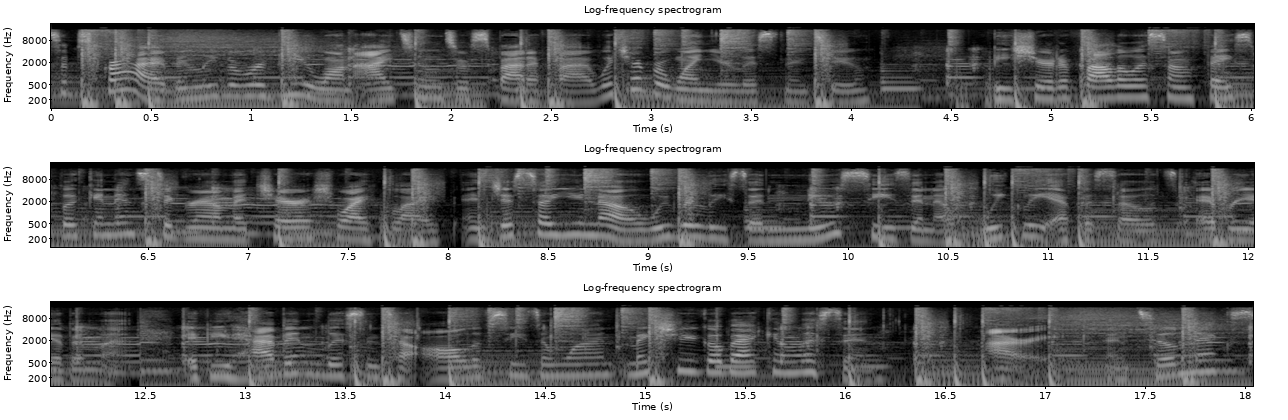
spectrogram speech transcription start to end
subscribe and leave a review on iTunes or Spotify, whichever one you're listening to. Be sure to follow us on Facebook and Instagram at Cherish Wife Life. And just so you know, we release a new season of weekly episodes every other month. If you haven't listened to all of season one, make sure you go back and listen. All right, until next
